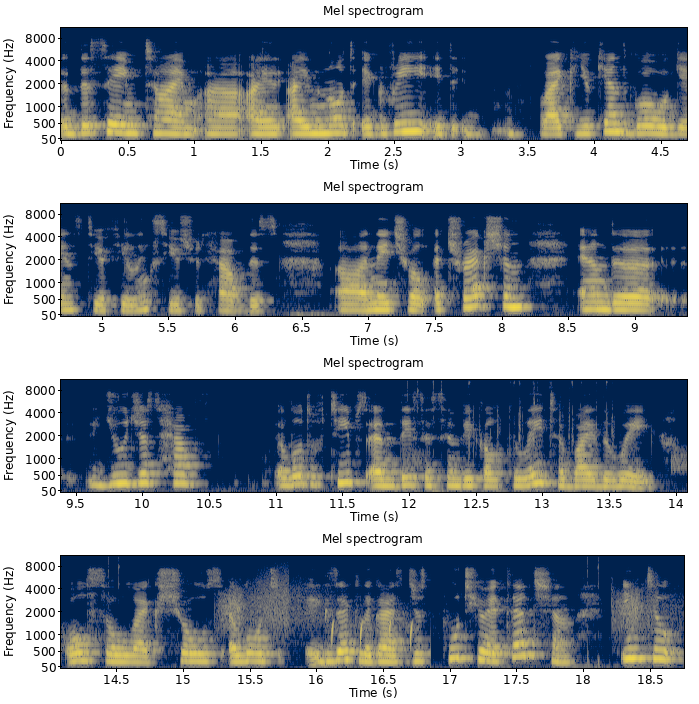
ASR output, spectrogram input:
at the same time uh, I, i'm not agree it like you can't go against your feelings you should have this natural attraction. And uh, you just have a lot of tips and this smv calculator by the way also like shows a lot. Exactly guys just put your attention into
